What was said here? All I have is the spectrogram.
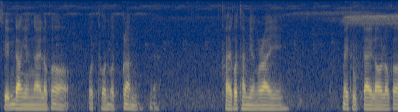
เสียงดังยังไงเราก็อดทนอดกลั้นนะใครก็ทำอย่างไร ไม่ถูกใจเราเราก็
